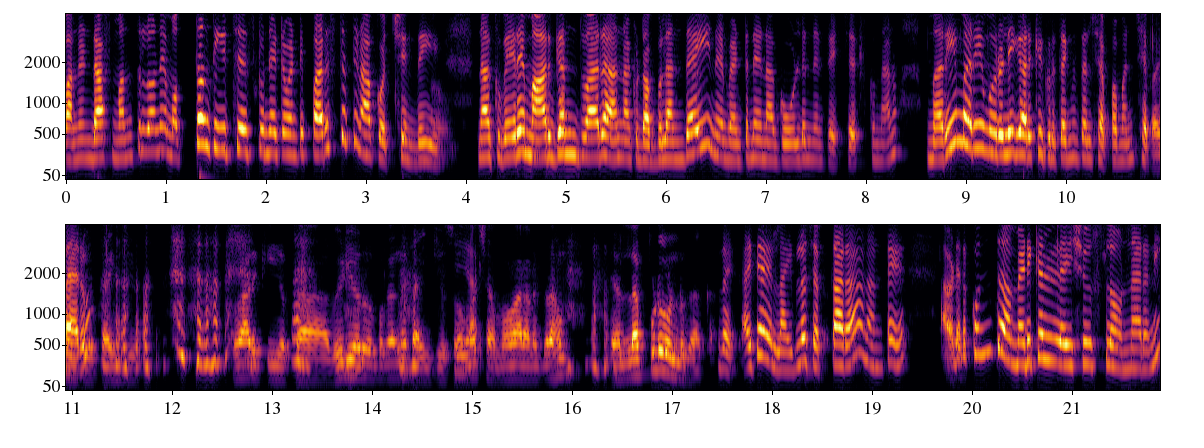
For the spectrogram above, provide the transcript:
వన్ అండ్ హాఫ్ మంత్లోనే మొత్తం తీర్చేసుకునేటువంటి పరిస్థితి నాకు వచ్చింది. నాకు వేరే మార్గం ద్వారా నాకు డబ్బులు అందాయి. నేను వెంటనే నా గోల్డ్ నేను తెచ్చేసుకున్నాను. మరీ మరీ మురళి గారికి కృతజ్ఞతలు చెప్పమని చెప్పారు. వారికి యొక్క వీడియో రూపకంగా థ్యాంక్ యూ సో. మచ్. అమ్మవారి అనుగ్రహం ఎల్లప్పుడూ ఉండుగాక. రైట్ అయితే లైవ్లో చెప్తారా అని అంటే ఆవిడ కొంత మెడికల్ ఇష్యూస్లో ఉన్నారని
